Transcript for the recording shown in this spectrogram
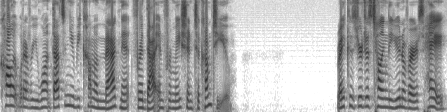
call it whatever you want. That's when you become a magnet for that information to come to you. Right? Because you're just telling the universe, hey,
